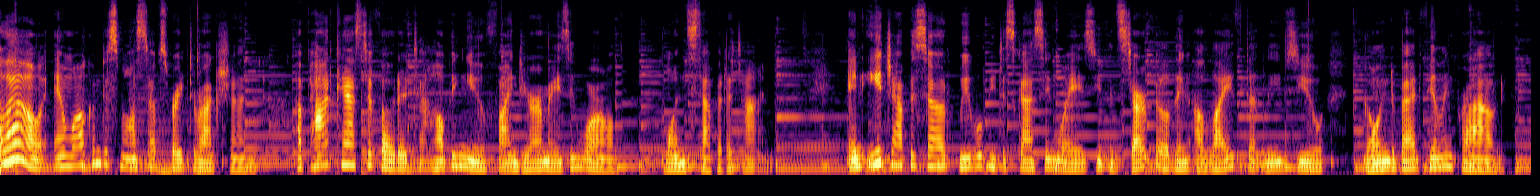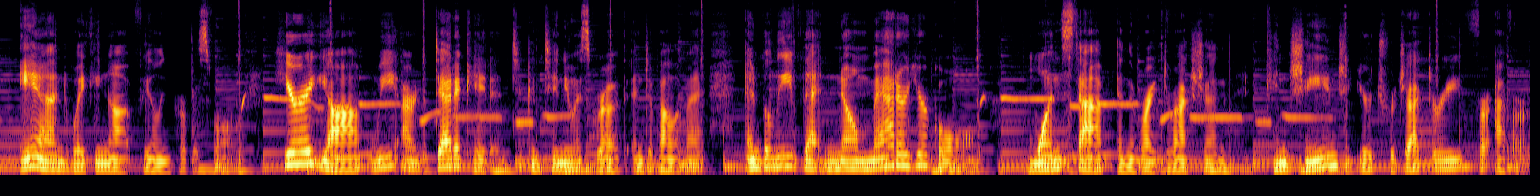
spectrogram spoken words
Hello, and welcome to Small Steps Right Direction, a podcast devoted to helping you find your amazing world one step at a time. In each episode, we will be discussing ways you can start building a life that leaves you going to bed feeling proud and waking up feeling purposeful. Here at YA, we are dedicated to continuous growth and development and believe that no matter your goal, one step in the right direction can change your trajectory forever.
